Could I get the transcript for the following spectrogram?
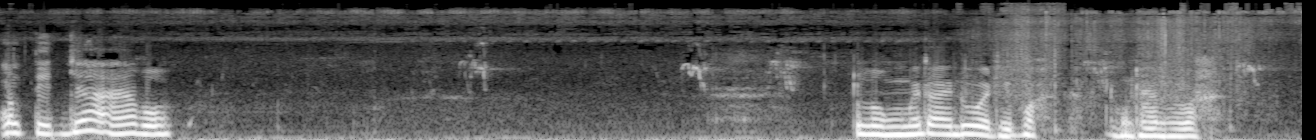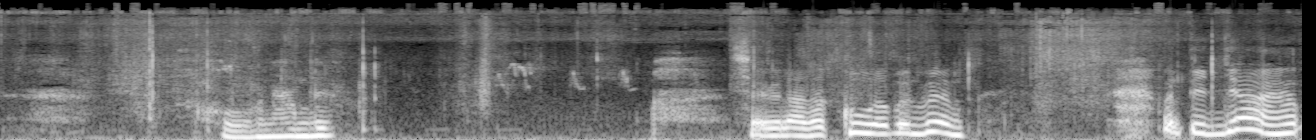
มันติดหญ้าครับผม ลงไม่ได้ด้วยทีวะลงได้ไหมวะโหน้ำลึก ใช้เวลาสักครู่ครับเพื่อนๆมันติดหญ้าครับ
